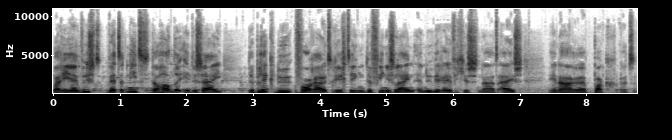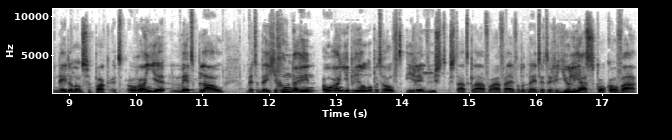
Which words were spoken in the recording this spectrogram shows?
Maar Irene Wust werd het niet. De handen in de zij. De blik nu vooruit richting de finishlijn. En nu weer eventjes naar het ijs in haar pak. Het Nederlandse pak. Het oranje met blauw. Met een beetje groen daarin. Oranje bril op het hoofd. Irene Wust staat klaar voor haar 500 meter tegen Julia Skokova.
